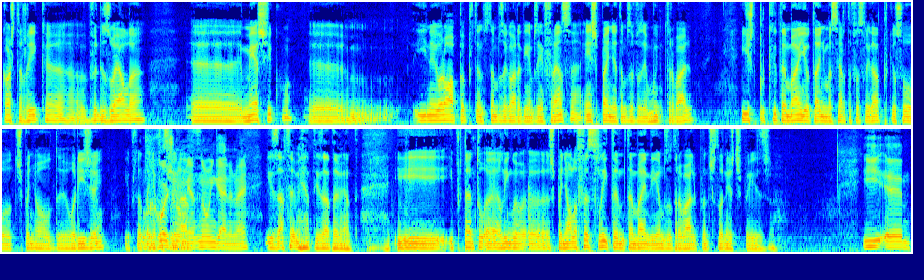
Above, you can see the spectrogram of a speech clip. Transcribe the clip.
Costa Rica, Venezuela, México e na Europa, portanto, estamos agora, digamos, em França. Em Espanha estamos a fazer muito trabalho. Isto porque também eu tenho uma certa facilidade, porque eu sou de espanhol de origem e, portanto, o regojo facilidade... não, não engana, não é? Exatamente, exatamente. E, e portanto, a língua eh, espanhola facilita-me também, digamos, o trabalho quando estou nestes países. E uh,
